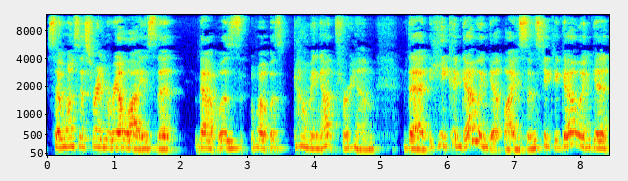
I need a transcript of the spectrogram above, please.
So once this friend realized that that was what was coming up for him, that he could go and get licensed, he could go and get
